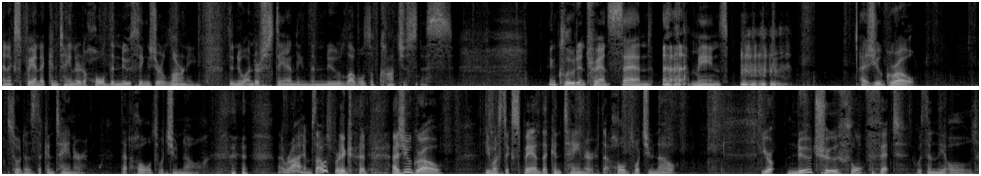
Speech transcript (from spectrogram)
an expanded container to hold the new things you're learning, the new understanding, the new levels of consciousness. Include and transcend means as you grow, so does the container that holds what you know. that rhymes. That was pretty good. As you grow, you must expand the container that holds what you know. Your new truth won't fit within the old.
